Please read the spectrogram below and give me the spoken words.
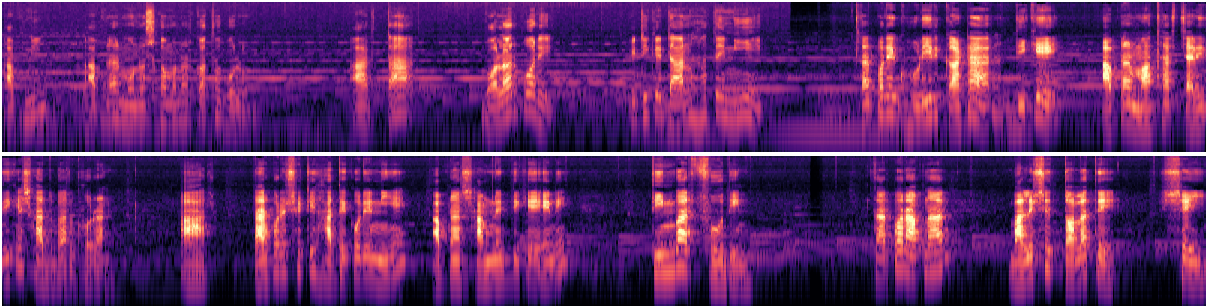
আপনি আপনার মনস্কামনার কথা বলুন। আর তা বলার পরে এটিকে ডান হাতে নিয়ে তারপরে ঘড়ির কাঁটার দিকে আপনার মাথার চারিদিকে সাতবার ঘোরান। আর তারপরে সেটি হাতে করে নিয়ে আপনার সামনের দিকে এনে তিনবার ফু দিন। তারপর আপনার বালিশের তলাতে সেই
